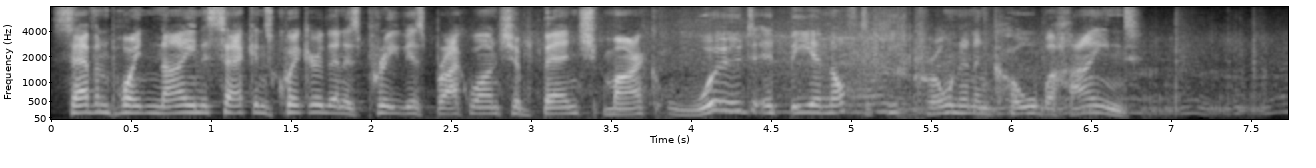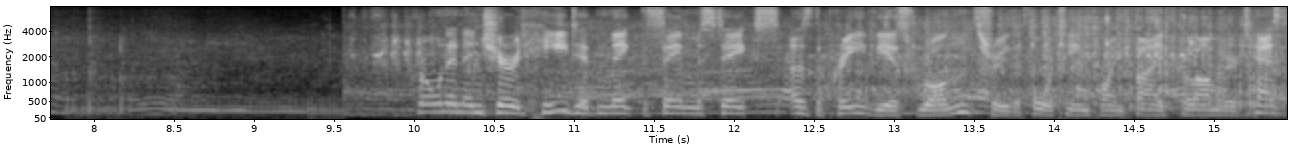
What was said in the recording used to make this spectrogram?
Seven point nine seconds quicker than his previous Backwansha benchmark. Would it be enough to keep Cronin and Co behind? Cronin ensured he didn't make the same mistakes as the previous run through the 14.5 kilometre test,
